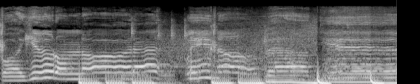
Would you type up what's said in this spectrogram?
Boy, you don't know that we know about you,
